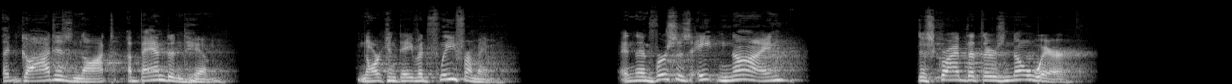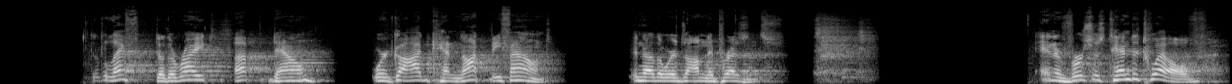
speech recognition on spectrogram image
that God has not abandoned him, nor can David flee from him. And then verses 8 and 9 describe that there's nowhere to the left, to the right, up, down, where God cannot be found. In other words, omnipresence. And in verses 10 to 12,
